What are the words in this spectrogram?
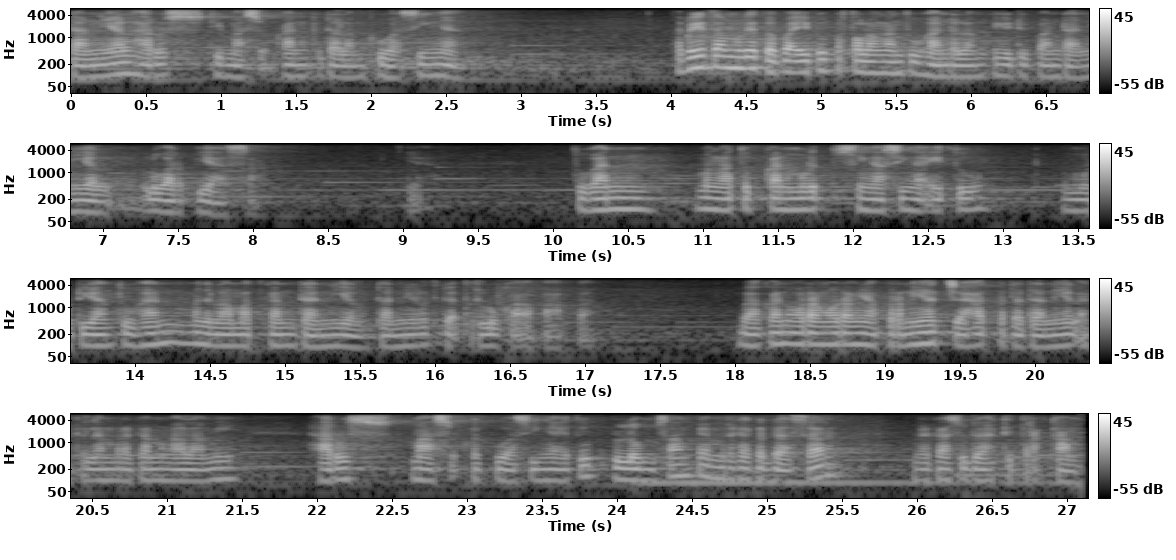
Daniel harus dimasukkan ke dalam gua singa. Tapi kita melihat Bapak Ibu pertolongan Tuhan dalam kehidupan Daniel luar biasa. Ya. Tuhan mengatupkan murid singa-singa itu, kemudian Tuhan menyelamatkan Daniel. Daniel tidak terluka apa-apa. Bahkan orang-orang yang berniat jahat pada Daniel akhirnya mereka mengalami harus masuk ke gua singa itu belum sampai mereka ke dasar, mereka sudah diterkam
